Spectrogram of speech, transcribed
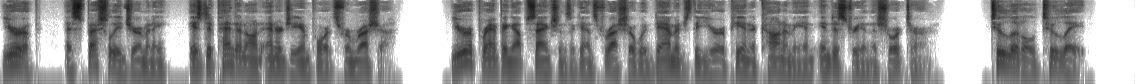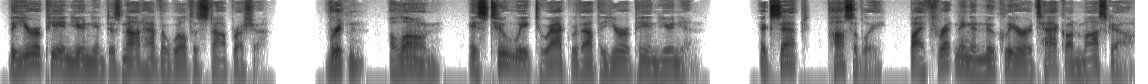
Europe, especially Germany, is dependent on energy imports from Russia. Europe ramping up sanctions against Russia would damage the European economy and industry in the short term. Too little, too late. The European Union does not have the will to stop Russia. Britain, alone, is too weak to act without the European Union. Except, possibly, by threatening a nuclear attack on Moscow,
